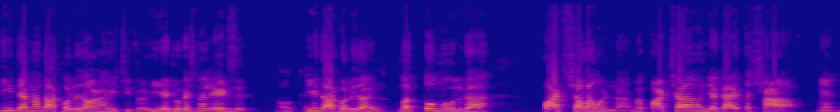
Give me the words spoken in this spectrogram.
ती त्यांना दाखवली जाणारी चित्र. ही एज्युकेशनल एड्स आहेत. ही दाखवली जाईल. मग तो मुलगा पाठशाला म्हणणार. मग पाठशाळा म्हणजे काय? तर शाळा. म्हणजे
